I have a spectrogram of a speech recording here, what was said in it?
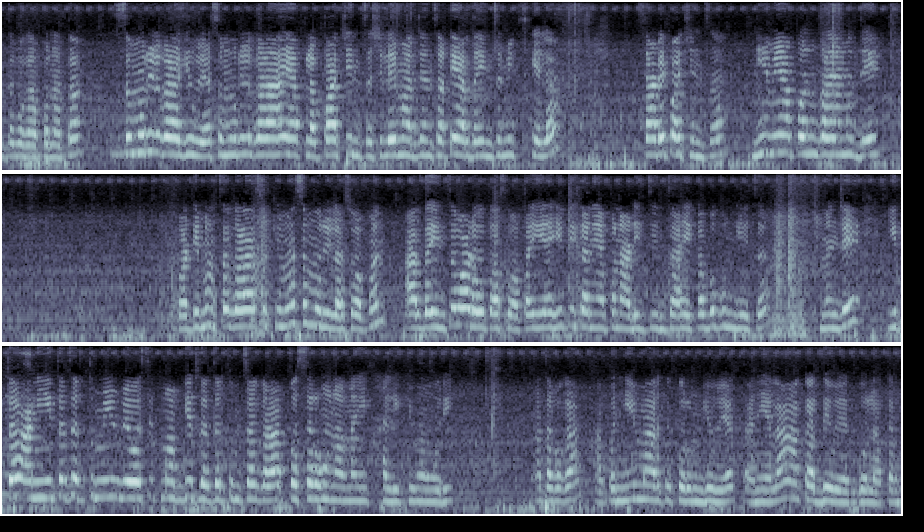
आता बघा आपण आता समोरील गळा घेऊया. समोरील गळा आहे आपला पाच इंच. शिलाई मार्जिनसाठी अर्धा इंच मिक्स केलं. साडेपाच इंच. नेहमी आपण गळ्यामध्ये पाठीमागचा गळा असो किंवा समोरील असो आपण अर्धा इंच वाढवत असो. आता याही ठिकाणी आपण अडीच इंच आहे का बघून घ्यायचं. म्हणजे इथं आणि इथं जर तुम्ही व्यवस्थित माप घेतलं तर तुमचा गळा पसर होणार नाही खाली किंवा वरी. आता बघा आपण हे मार्क करून घेऊयात आणि याला आकार देऊयात गोलाकार.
